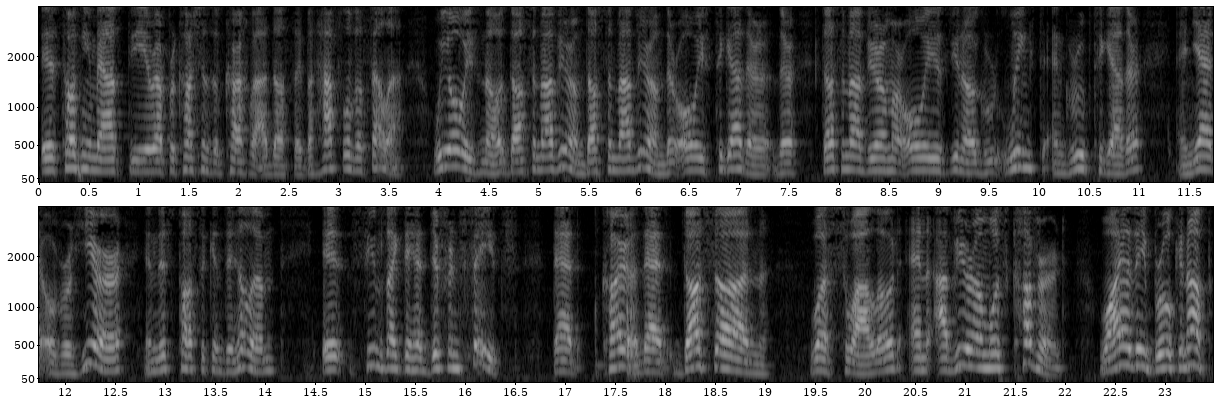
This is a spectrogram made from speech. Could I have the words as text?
is talking about the repercussions of Karch Adasai, but Hafla Vafela. We always know Dasan Aviram, Dasan Aviram. They're always together. They're Dasan Aviram are always you know gr- linked and grouped together. And yet over here in this pasuk in Tehillim, it seems like they had different fates that that Dasan was swallowed and Aviram was covered. Why are they broken up?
